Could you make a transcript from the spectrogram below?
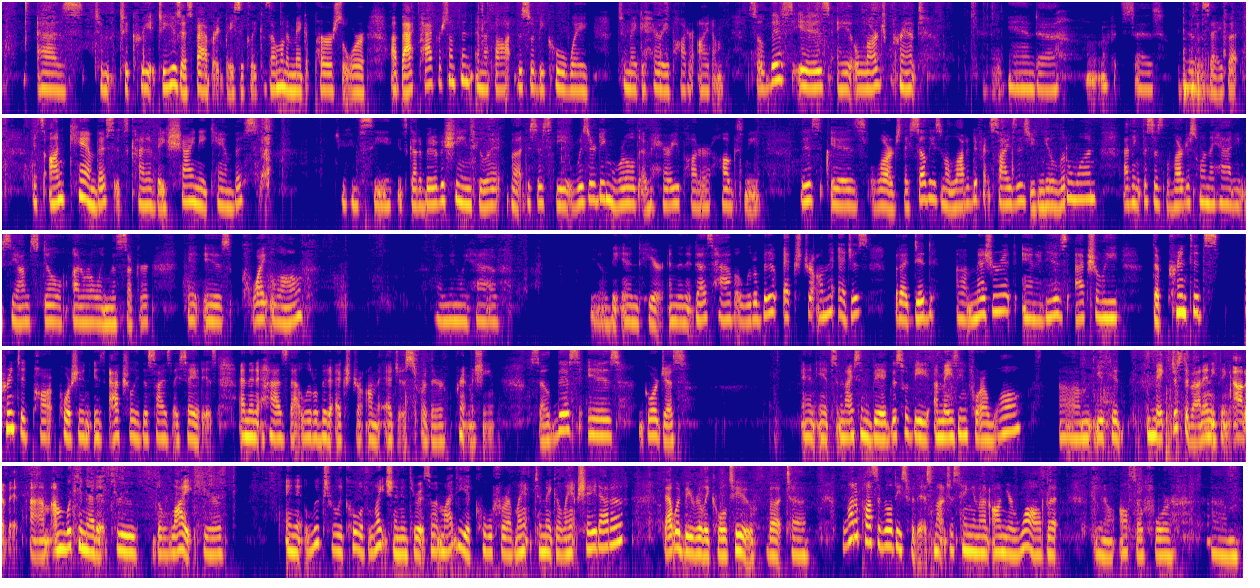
as to to create to use as fabric basically because I want to make a purse or a backpack or something and I thought this would be a cool way to make a Harry Potter item. So this is a large print and uh, I don't know if it says it doesn't say but it's on canvas. It's kind of a shiny canvas. You can see, it's got a bit of a sheen to it, but this is the Wizarding World of Harry Potter Hogsmeade. This is large. They sell these in a lot of different sizes. You can get a little one. I think this is the largest one they had. You can see I'm still unrolling this sucker. It is quite long. And then we have, you know, the end here. And then it does have a little bit of extra on the edges, but I did uh, measure it and it is actually the printed printed part portion is actually the size they say it is. And then it has that little bit of extra on the edges for their print machine. So this is gorgeous. And it's nice and big. This would be amazing for a wall. Um, you could make just about anything out of it. Um, I'm looking at it through the light here and it looks really cool with light shining through it so it might be a cool for a lamp to make a lampshade out of that would be really cool too. But uh, a lot of possibilities for this, not just hanging on on your wall, but you know, also for um,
